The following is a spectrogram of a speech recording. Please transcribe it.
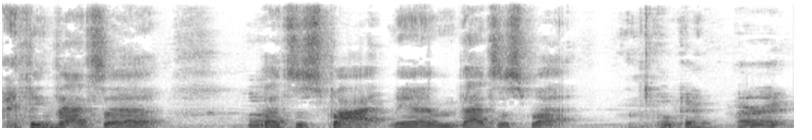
I think that's a that's a spot, man. That's a spot. Okay. All right.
